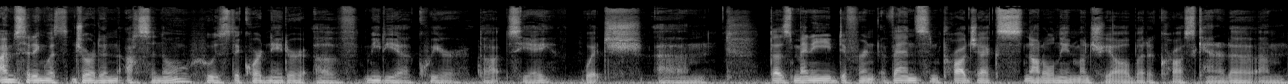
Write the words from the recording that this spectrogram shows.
I'm sitting with Jordan Arsenault, who is the coordinator of MediaQueer.ca, which um, does many different events and projects, not only in Montreal, but across Canada. Um,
